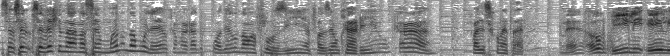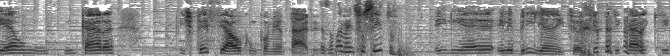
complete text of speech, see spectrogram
Você, você vê que na, na, Semana da Mulher, o camarada podendo dar uma florzinha, fazer um carinho, o cara faz esse comentário. Né? O Billy, ele é um, um cara especial com comentários. Exatamente, sucinto. Ele é, ele é brilhante, é o tipo de cara que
